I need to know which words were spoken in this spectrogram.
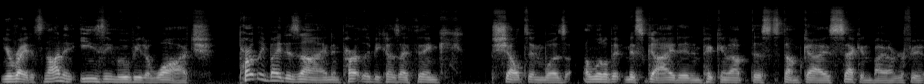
You're right, it's not an easy movie to watch, partly by design and partly because I think Shelton was a little bit misguided in picking up this Stump guy's second biography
